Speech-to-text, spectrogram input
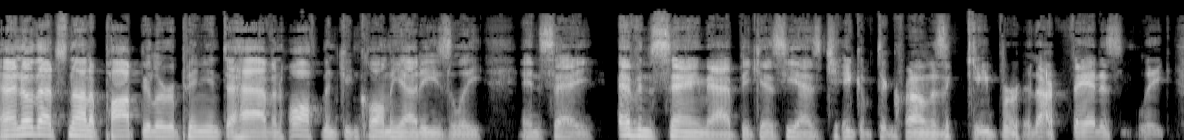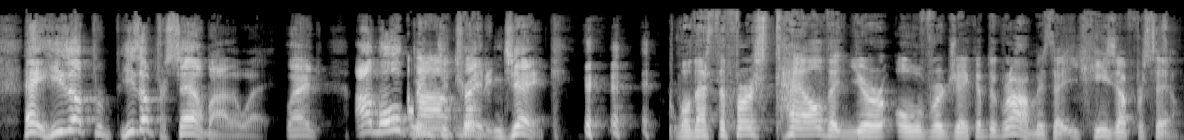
And I know that's not a popular opinion to have, and Hoffman can call me out easily and say, Evan's saying that because he has Jacob DeGrom as a keeper in our fantasy league. Hey, he's up for he's up for sale, by the way. Like I'm open uh, to trading well, Jake. well, that's the first tell that you're over Jacob DeGrom is that he's up for sale.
